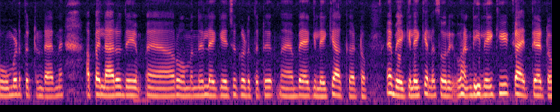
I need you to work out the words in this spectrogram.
റൂം എടുത്തിട്ടുണ്ടായിരുന്നു. അപ്പോൾ എല്ലാവരും ഇതേ റൂമിൽ നിന്ന് ലഗേജ് ഒക്കെ എടുത്തിട്ട് ബാഗിലേക്ക് ആക്കുക കേട്ടോ ഏ, ബാഗിലേക്കല്ല സോറി വണ്ടിയിലേക്ക് കയറ്റുക കേട്ടോ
